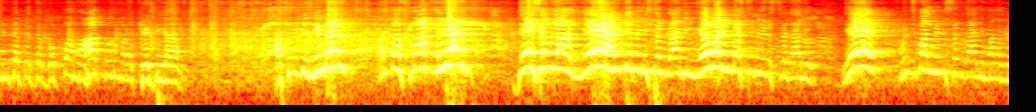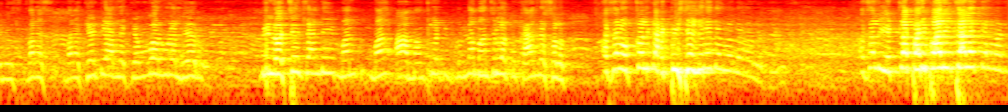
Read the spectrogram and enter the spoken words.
ఇంత పెద్ద గొప్ప మహాత్ముడు మన కేటీఆర్. అటువంటి లీడర్ అంత స్మార్ట్ లీడర్ దేశంలో ఏ ఐటీ మినిస్టర్ కానీ ఎవరు ఇండస్ట్రీ మినిస్టర్ కానీ ఏ మున్సిపల్ మినిస్టర్ కానీ మన మినిస్- మన మన కేటీఆర్ లెక్క ఎవ్వరు కూడా లేరు. వీళ్ళు వచ్చేసండి మన్ ఆ మంత్రులకు ఇప్పుడున్న మంత్రులకు కాంగ్రెస్ వాళ్ళకు అసలు ఒక్కరికి అడ్మినిస్ట్రేషనే తెలియదు వాళ్ళకి. అసలు ఎట్లా పరిపాలించాలో తెలియదు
